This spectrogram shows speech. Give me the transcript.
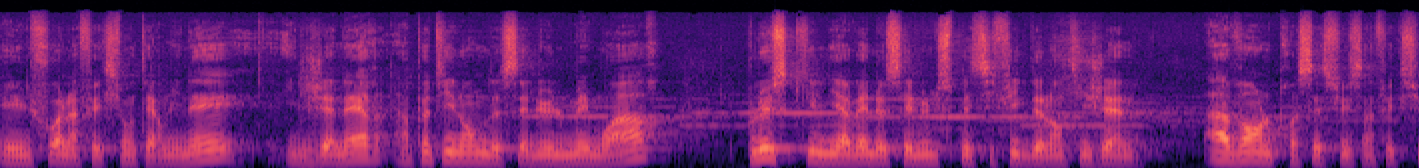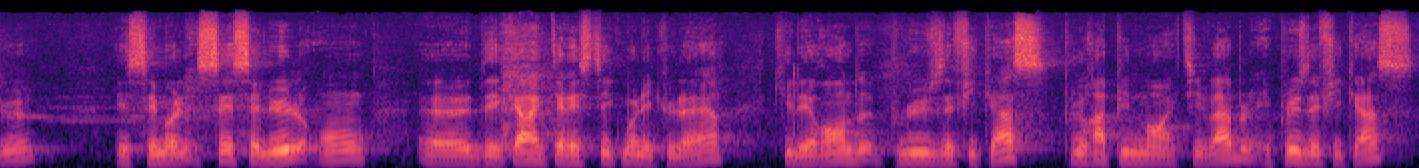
et une fois l'infection terminée, il génère un petit nombre de cellules mémoire, plus qu'il n'y avait de cellules spécifiques de l'antigène avant le processus infectieux. Et ces, cellules ont euh, des caractéristiques moléculaires qui les rendent plus efficaces, plus rapidement activables et plus efficaces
